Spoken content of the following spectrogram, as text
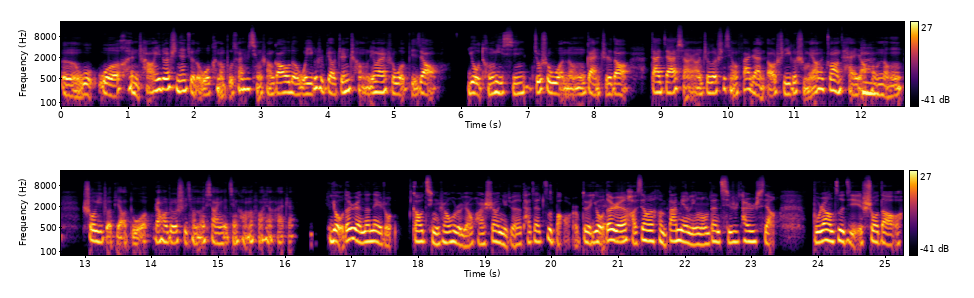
嗯，我我很长一段时间觉得我可能不算是情商高的，我一个是比较真诚，另外是我比较。有同理心，就是我能感知到大家想让这个事情发展到是一个什么样的状态，然后能受益者比较多，然后这个事情能向一个健康的方向发展。有的人的那种高情商或者圆滑，是让你觉得他在自保，而对有的人好像很八面玲珑，但其实他是想不让自己受到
